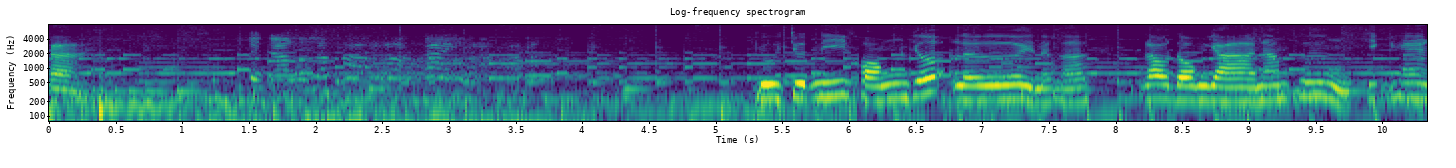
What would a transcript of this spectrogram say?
ค่ะ อยู่จุดนี้ของเยอะเลยนะคะเราดองยาน้ำผึ้งพริกแห้ง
